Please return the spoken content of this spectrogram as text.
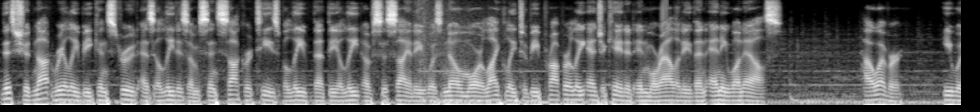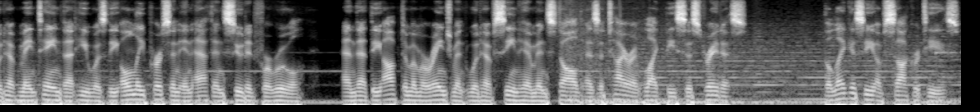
This should not really be construed as elitism since Socrates believed that the elite of society was no more likely to be properly educated in morality than anyone else. However, he would have maintained that he was the only person in Athens suited for rule, and that the optimum arrangement would have seen him installed as a tyrant like Pisistratus. The legacy of Socrates.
